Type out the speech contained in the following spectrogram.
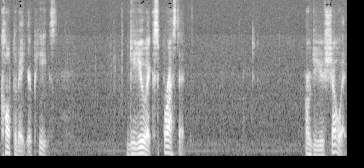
cultivate your peace? Do you express it? Or do you show it?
